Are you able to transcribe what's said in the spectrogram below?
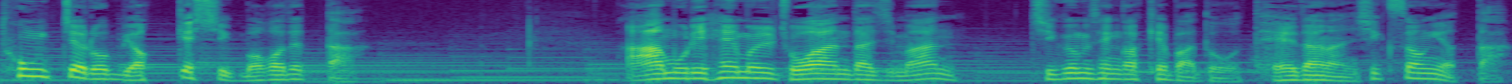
통째로 몇 개씩 먹어댔다. 아무리 햄을 좋아한다지만 지금 생각해봐도 대단한 식성이었다.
